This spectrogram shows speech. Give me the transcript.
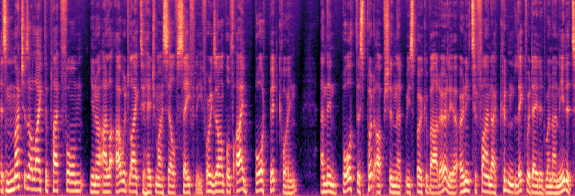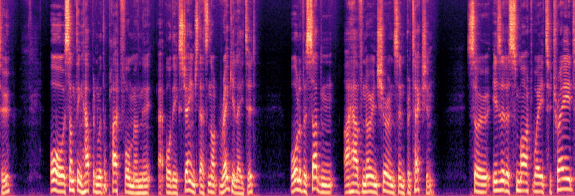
As much as I like the platform, you know, I, I would like to hedge myself safely. For example, if I bought Bitcoin and then bought this put option that we spoke about earlier, only to find I couldn't liquidate it when I needed to, or something happened with the platform on the, uh, or the exchange that's not regulated, all of a sudden I have no insurance and protection. So is it a smart way to trade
